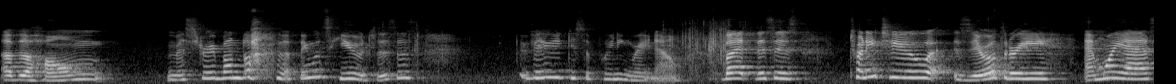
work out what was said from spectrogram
of the home mystery bundle, that thing was huge. This is very disappointing right now. But this is 2203 MYS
